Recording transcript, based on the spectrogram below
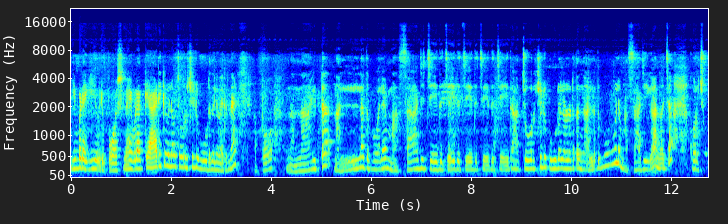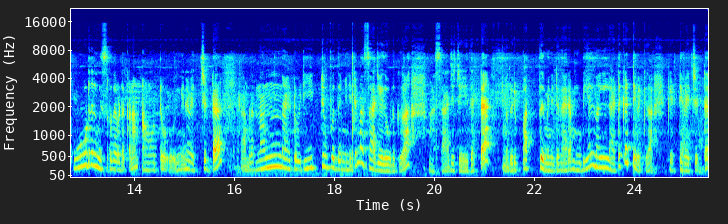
ഇവിടെ ഈ ഒരു പോർഷന് ഇവിടെയൊക്കെ ആയിരിക്കുമല്ലോ ചൊറിച്ചിൽ കൂടുതൽ വരുന്നത് അപ്പോൾ നന്നായിട്ട് നല്ലതുപോലെ മസാജ് ചെയ്ത് ചെയ്ത് ചെയ്ത് ചെയ്ത് ചെയ്ത് ആ ചൊറിച്ചിൽ കൂടുതലുള്ളിടത്ത് നല്ലതുപോലെ മസാജ് ചെയ്യുക. എന്ന് വെച്ചാൽ കുറച്ച് കൂടുതൽ മിശ്രിതം എടുക്കണം. അങ്ങോട്ട് ഇങ്ങനെ വെച്ചിട്ട് നമ്മൾ നന്നായിട്ട് ഒരു ഇരുപത് മിനിറ്റ് മസാജ് ചെയ്ത് കൊടുക്കുക. മസാജ് ചെയ്തിട്ട് അതൊരു പത്ത് മിനിറ്റ് നേരം മുടിയാൽ നല്ലതായിട്ട് കെട്ടിവെക്കുക കെട്ടിവെച്ചിട്ട് കെട്ടി വെച്ചിട്ട്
